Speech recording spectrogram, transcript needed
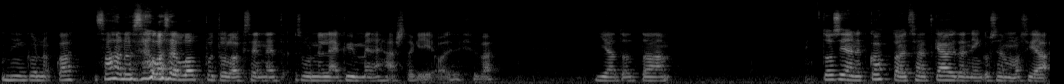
niin kun, kat- saanut sellaisen lopputuloksen, että suunnilleen 10 hashtagia olisi hyvä. Ja tota, tosiaan, että katso, että sä et käytä niinku semmosia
